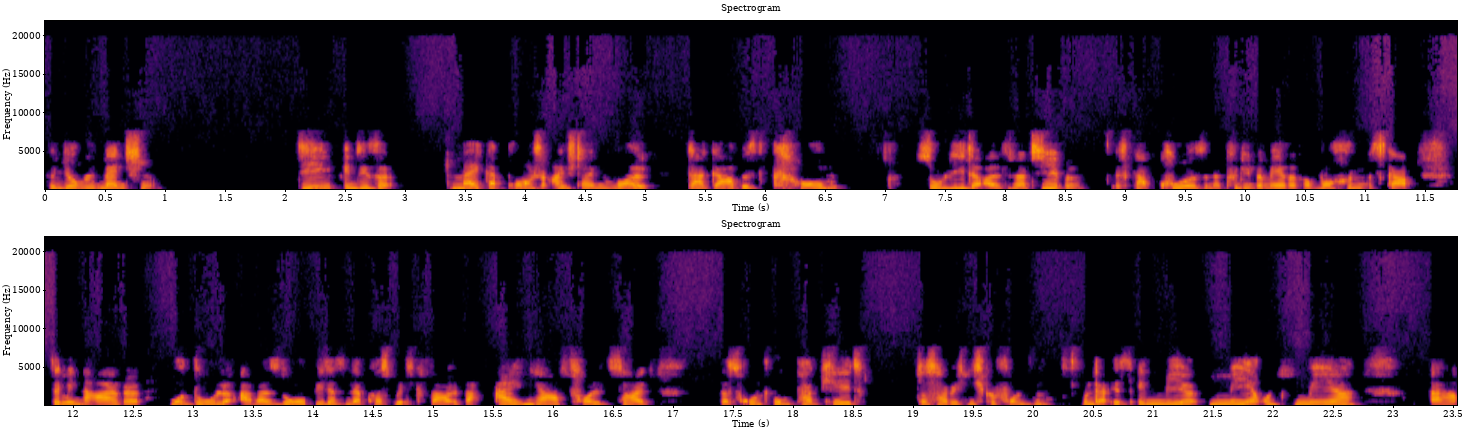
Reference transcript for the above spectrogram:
für junge Menschen, die in diese Make-up-Branche einsteigen wollen, da gab es kaum solide Alternativen. Es gab Kurse natürlich über mehrere Wochen, es gab Seminare, Module, aber so wie das in der Kosmetik war, über ein Jahr Vollzeit, das Rundumpaket, das habe ich nicht gefunden. Und da ist in mir mehr und mehr äh,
